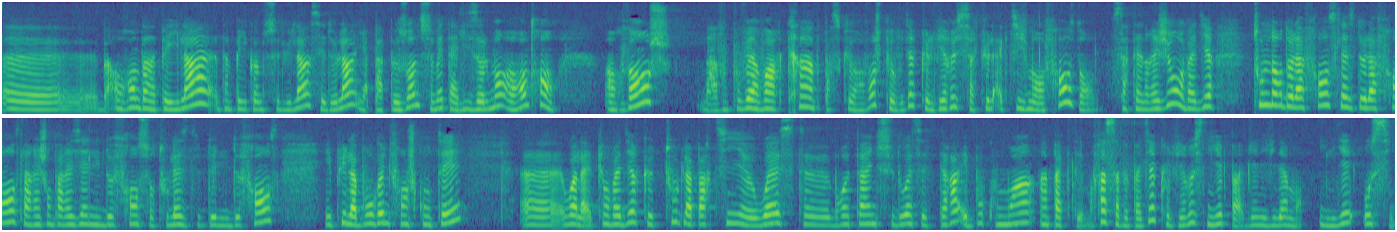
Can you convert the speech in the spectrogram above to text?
euh, bah, on rentre d'un pays là, d'un pays comme celui-là, ces deux-là, il n'y a pas besoin de se mettre à l'isolement en rentrant. En revanche, bah, vous pouvez avoir crainte, parce que en revanche, je peux vous dire que le virus circule activement en France, dans certaines régions, on va dire tout le nord de la France, l'est de la France, la région parisienne, l'île de France, surtout l'est de l'île de France, et puis la Bourgogne-Franche-Comté, euh, voilà, et puis on va dire que toute la partie euh, ouest, euh, Bretagne, sud-ouest, etc., est beaucoup moins impactée. Enfin, ça ne veut pas dire que le virus n'y est pas, bien évidemment. Il y est aussi.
